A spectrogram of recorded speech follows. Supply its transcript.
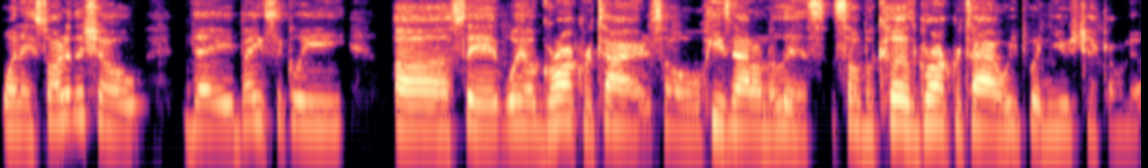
when they started the show, they basically uh, said, well, Gronk retired, so he's not on the list. So because Gronk retired, we put Juszczyk on there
